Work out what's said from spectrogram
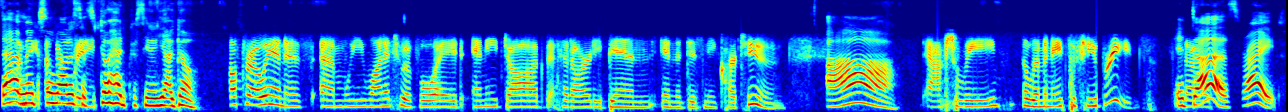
that Well, makes a lot of thing- sense. Go ahead, Kristina. Yeah, go. I'll throw in is um, we wanted to avoid any dog that had already been in the Disney cartoon. Ah, Actually, eliminates a few breeds. it So does. Right.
